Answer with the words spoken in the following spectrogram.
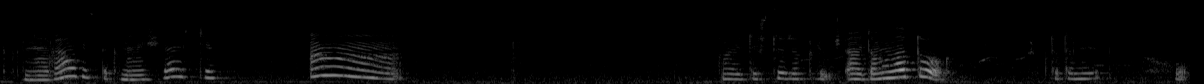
Как на радость, так на счастье. А, -а, -а. А это что за ключ? А, это молоток. Кто-то наверху.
